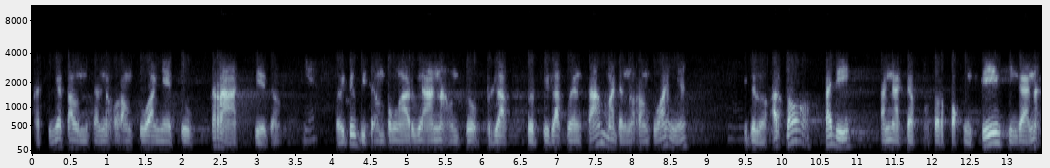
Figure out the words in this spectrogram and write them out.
Artinya kalau misalnya orang tuanya itu keras gitu, yeah. itu bisa mempengaruhi anak untuk berlaku, berperilaku yang sama dengan orang tuanya, hmm. gitu loh. Atau tadi karena ada faktor kognisi sehingga anak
